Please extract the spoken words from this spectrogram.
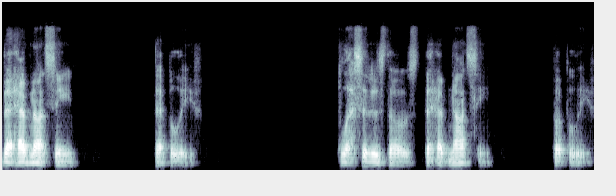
that have not seen that believe. Blessed is those that have not seen but believe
